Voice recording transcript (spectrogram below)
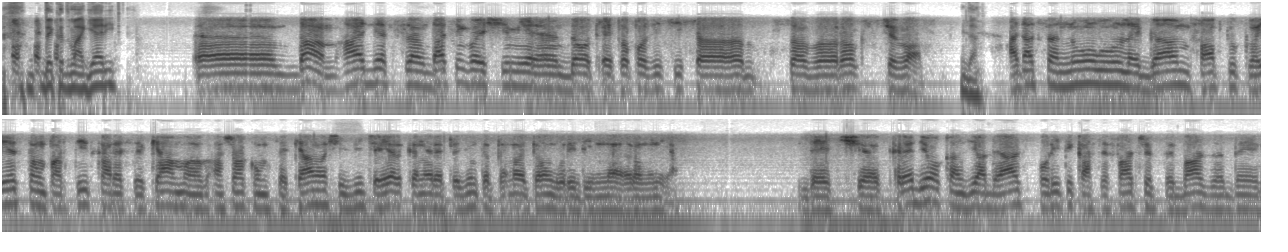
Decât maghiarii? Uh, da, haideți să dați-mi voi și mie două, trei propoziții să, să vă rog ceva. Da. Haideți să nu legăm faptul că este un partid care se cheamă așa cum se cheamă și zice el că ne reprezintă pe noi, pe ungurii din uh, România. Deci, uh, cred eu că în ziua de azi politica se face pe bază de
